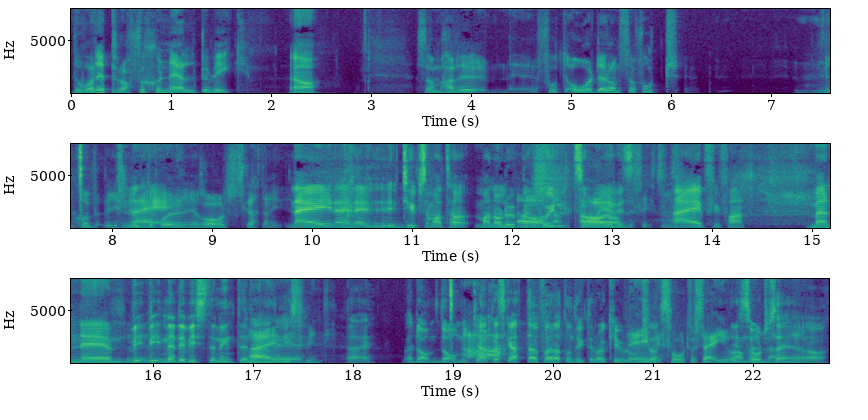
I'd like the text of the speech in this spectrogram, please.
då var det professionell publik. ja. Som hade eh, fått order om så fort ni kom i slutet Nej. på en rad så skrattade ni. Nej, nej, nej. Det är typ som att ha- man håller upp en Ja, skylt så ja, ja, precis. Nej, fy fan. Men... Eh, Vi, vi, men det visste ni inte Nej, det visste vi inte. Nej. De, de Ah. kanske skrattar för att de tyckte det var kul Det är också. svårt att säga. Det va, är svårt men- att säga, men, ja.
